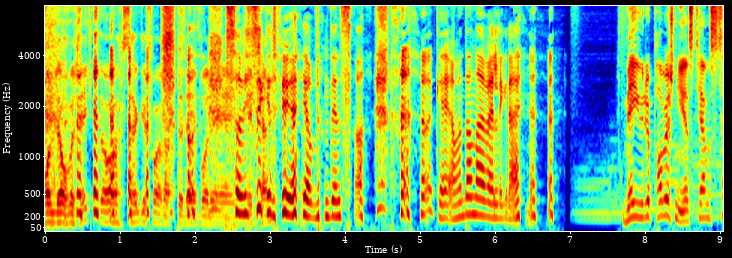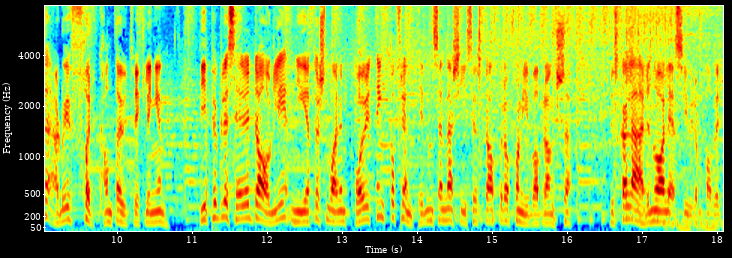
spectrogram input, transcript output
holde oversikt og sørge for at det både er Så hvis ikke du gjør jobben din, så OK, ja, men den er veldig grei. Med Europowers nyhetstjeneste er du i forkant av utviklingen. Vi publiserer daglig nyheter som har en påvirkning på fremtidens energiselskaper og fornybarbransje. Du skal lære noe av å lese Europower.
